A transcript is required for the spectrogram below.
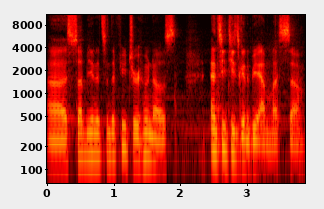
uh, subunits in the future. Who knows? NCT is going to be endless. So,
